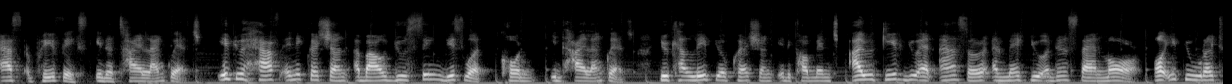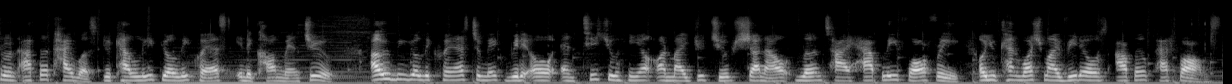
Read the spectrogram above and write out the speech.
as a prefix in the Thai language. If you have any question about using this word kon in Thai language, you can leave your question in the comment. I will give you an answer and make you understand more. Or if you would like to learn other Thai words, you can leave your request in the comment too. I will be your request to make video and teach you here on my YouTube channel Learn Thai Happily for free or you can watch my videos other platforms.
